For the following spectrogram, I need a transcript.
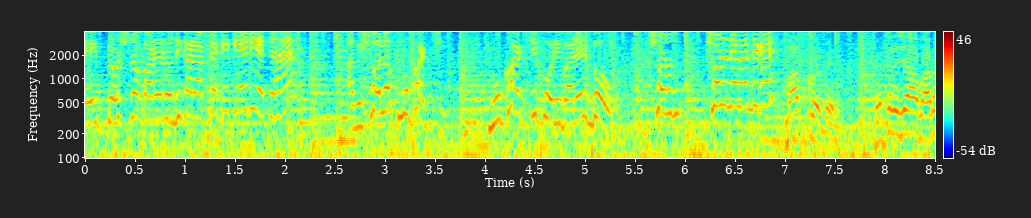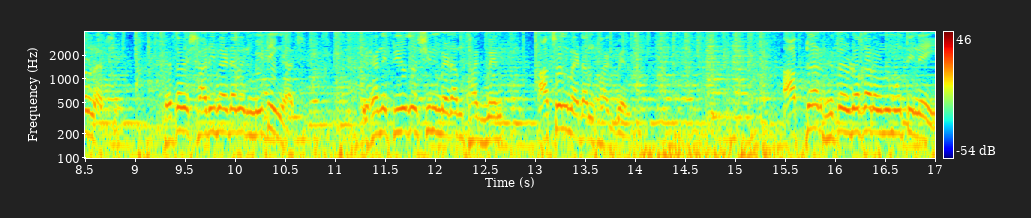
এই প্রশ্ন করার অধিকার আপনাকে কে দিয়েছে হ্যাঁ? আমি শোলক মুখার্জি মুখার্জি পরিবারের বউ। সরুন সরুন এখান থেকে। মাফ করবেন ভেতরে যাওয়া বারণ আছে। ভেতরে শাড়ি ম্যাডামের মিটিং আছে। এখানে প্রিয়দর্শিনী ম্যাডাম থাকবেন আচল ম্যাডাম থাকবেন। আপনার ভেতরে ঢোকার অনুমতি নেই।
